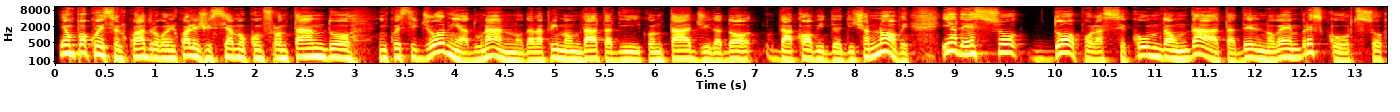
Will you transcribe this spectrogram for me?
È un po' questo il quadro con il quale ci stiamo confrontando in questi giorni, ad un anno dalla prima ondata di contagi da, do, da, Covid-19 e adesso, dopo la seconda ondata del novembre scorso,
